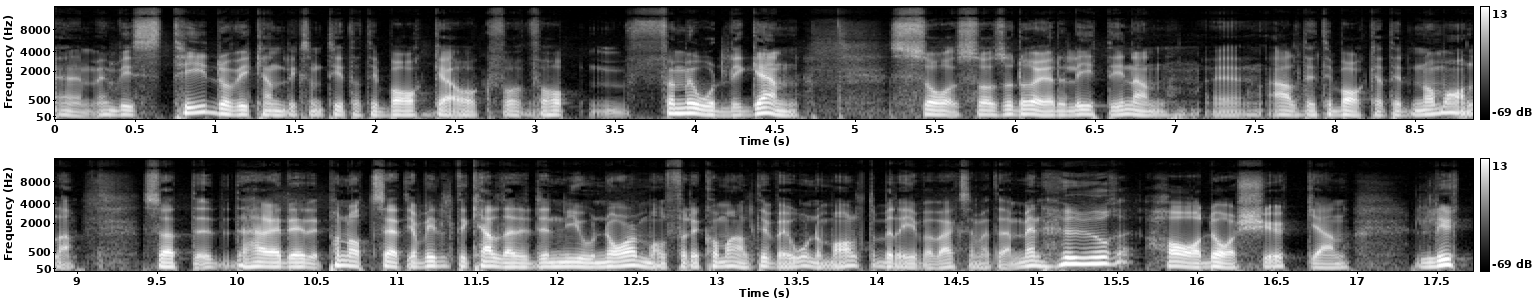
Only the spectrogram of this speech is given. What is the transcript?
eh, en, viss tid då vi kan liksom titta tillbaka och för, för, förmodligen så, så, så dröjer det lite innan eh, allt är tillbaka till det normala. Så att det här är det, på något sätt, jag vill inte kalla det the new normal, för det kommer alltid vara onormalt att bedriva verksamhet där. Men hur har då kyrkan lyckats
